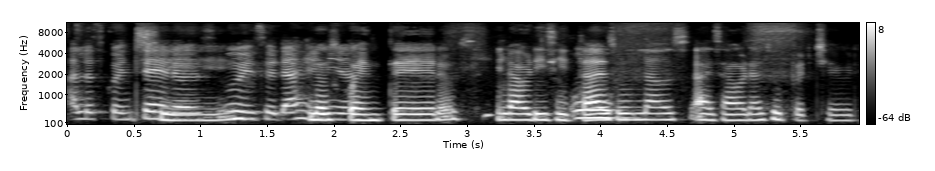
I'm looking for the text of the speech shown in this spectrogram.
A los cuenteros. Uy, eso era genial. Los cuenteros. Y la brisita de esos lados a esa hora es súper chévere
